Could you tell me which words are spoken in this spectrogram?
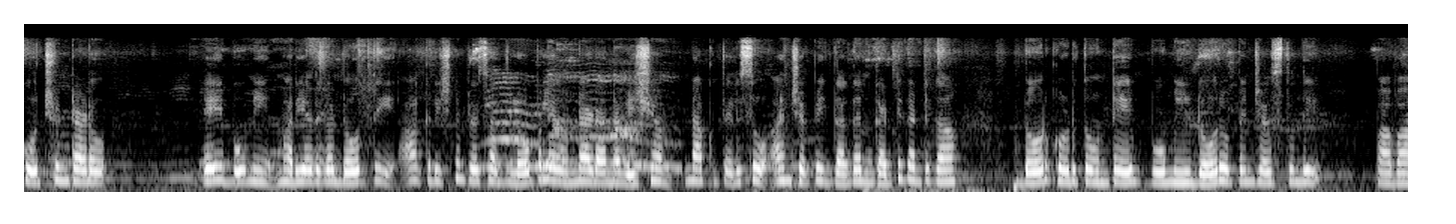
కూర్చుంటాడు. ఏ భూమి మర్యాదగా డోర్ తీ ఆ కృష్ణప్రసాద్ లోపలే ఉన్నాడన్న విషయం నాకు తెలుసు అని చెప్పి గగన్ గట్టి గట్టిగా డోర్ కొడుతూ ఉంటే భూమి డోర్ ఓపెన్ చేస్తుంది. బావా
